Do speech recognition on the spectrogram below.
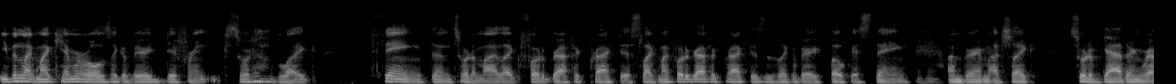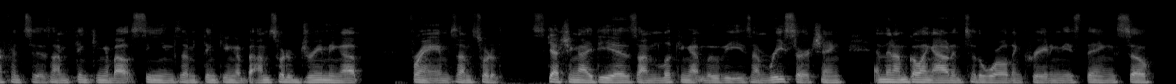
even like my camera roll is like a very different sort of like thing than sort of my like photographic practice. Like my photographic practice is like a very focused thing. Mm-hmm. I'm very much like sort of gathering references. I'm thinking about scenes. I'm thinking about I'm sort of dreaming up frames. I'm sort of sketching ideas, I'm looking at movies, I'm researching, and then I'm going out into the world and creating these things. So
